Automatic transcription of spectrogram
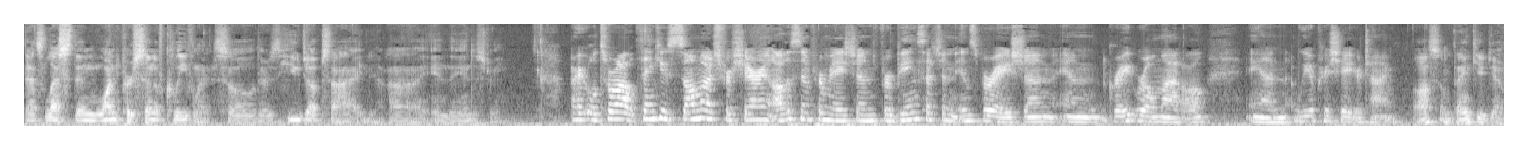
that's less than 1% of Cleveland. So there's huge upside uh, in the industry. All right, well, Terrell, thank you so much for sharing all this information, for being such an inspiration and great role model. And we appreciate your time. Awesome. Thank you, Jim.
